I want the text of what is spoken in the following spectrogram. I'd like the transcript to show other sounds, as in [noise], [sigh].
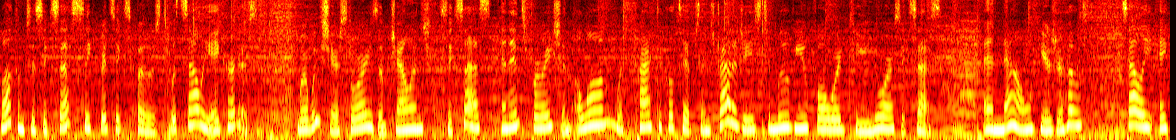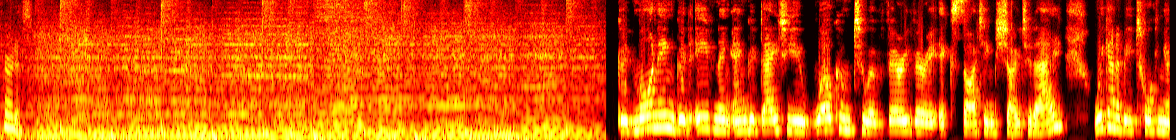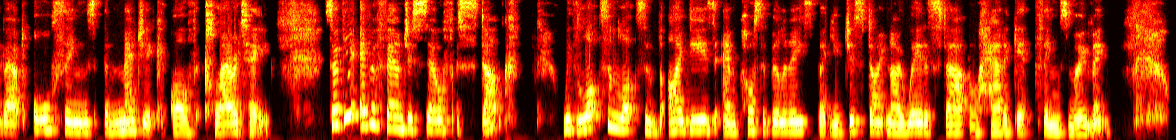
Welcome to Success Secrets Exposed with Sally A. Curtis, where we share stories of challenge, success, and inspiration, along with practical tips and strategies to move you forward to your success. And now, here's your host, Sally A. Curtis. Good morning, good evening, and good day to you. Welcome to a very, very exciting show today. We're going to be talking about all things the magic of clarity. So, have you ever found yourself stuck with lots and lots of ideas and possibilities, but you just don't know where to start or how to get things moving?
